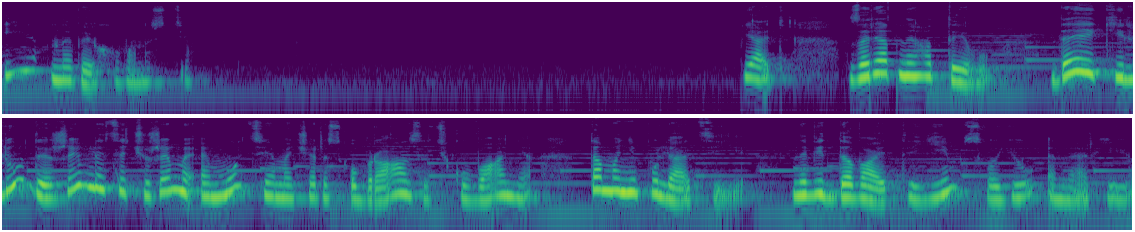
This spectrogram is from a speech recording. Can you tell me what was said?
і невихованості. 5. Заряд негативу. Деякі люди живляться чужими емоціями через образи, цькування та маніпуляції. Не віддавайте їм свою енергію.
